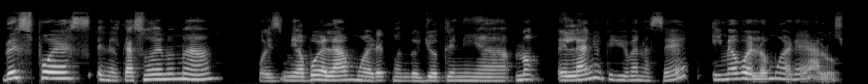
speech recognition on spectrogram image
Después, en el caso de mamá, pues mi abuela muere cuando yo tenía, no, el año que yo iba a nacer y mi abuelo muere a los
